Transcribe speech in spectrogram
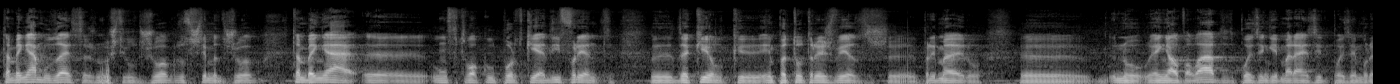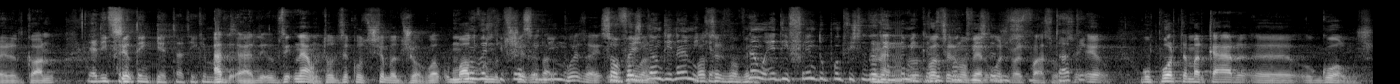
Também há mudanças no estilo de jogo, no sistema de jogo. Também há uh, um Futebol Clube do Porto que é diferente uh, daquele que empatou três vezes, uh, primeiro no, em Alvalade, depois em Guimarães e depois em Moreira de Cónigo é diferente Se... em quê, taticamente? Ah, ah, não, estou a dizer com o sistema de jogo. O modo não como chega a Pois é, Só vejo não dinâmica. Vocês vão ver. Não, é diferente do ponto de vista da não, dinâmica. Vocês vão ver, hoje vai falar sobre isso. O Porto a marcar uh, golos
